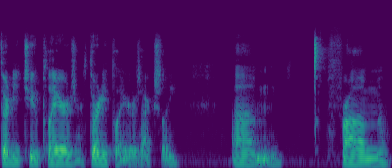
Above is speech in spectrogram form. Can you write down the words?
32 players, or 30 players actually, um, from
